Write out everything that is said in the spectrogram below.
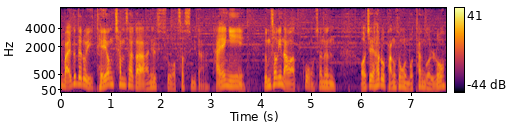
말 그대로 이 대형 참사가 아닐 수 없었습니다. 다행히 음성이 나왔고 저는 어제 하루 방송을 못한 걸로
